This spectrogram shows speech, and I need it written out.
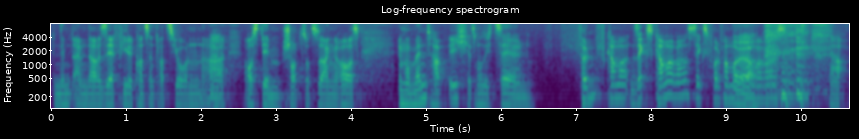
dann nimmt einem da sehr viel Konzentration äh, Ja. aus dem Shot sozusagen raus. Im Moment habe ich, jetzt muss ich zählen, fünf Kameras, sechs Kameras, sechs Vollformatkameras. ja.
